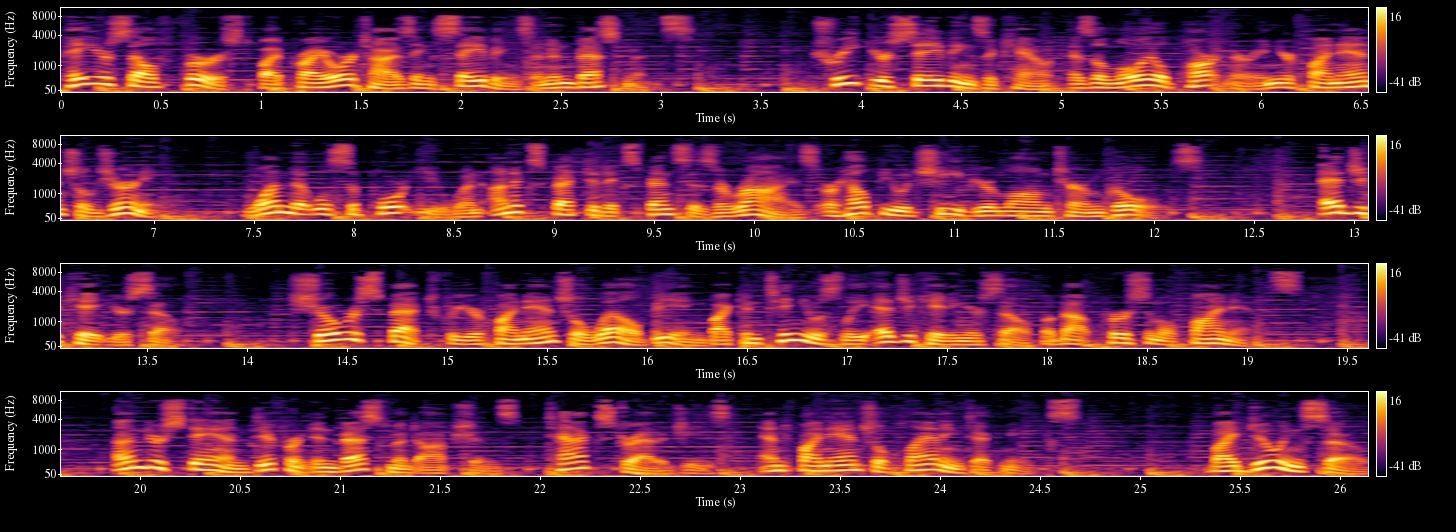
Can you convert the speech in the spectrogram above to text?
Pay yourself first by prioritizing savings and investments. Treat your savings account as a loyal partner in your financial journey, one that will support you when unexpected expenses arise or help you achieve your long-term goals. Educate yourself. Show respect for your financial well-being by continuously educating yourself about personal finance. Understand different investment options, tax strategies, and financial planning techniques. By doing so,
